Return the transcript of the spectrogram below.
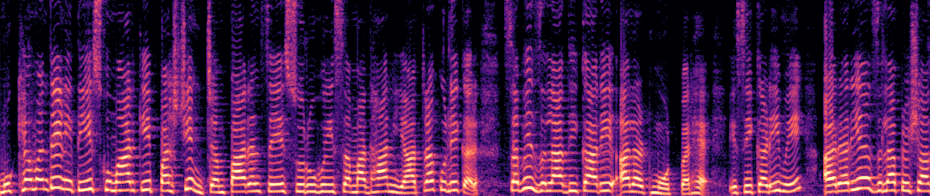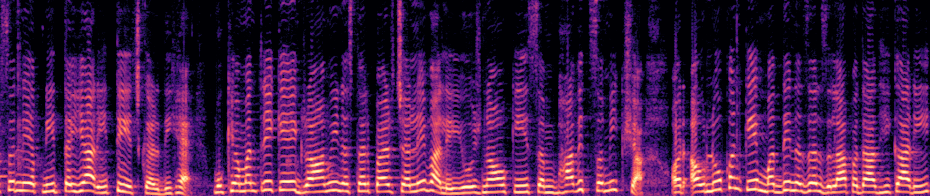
मुख्यमंत्री नीतीश कुमार की पश्चिम चंपारण से शुरू हुई समाधान यात्रा को लेकर सभी जिलाधिकारी अलर्ट मोड पर है। इसी कड़ी में अररिया जिला प्रशासन ने अपनी तैयारी तेज कर दी है। मुख्यमंत्री के ग्रामीण स्तर पर चलने वाली योजनाओं की संभावित समीक्षा और अवलोकन के मद्देनजर जिला पदाधिकारी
